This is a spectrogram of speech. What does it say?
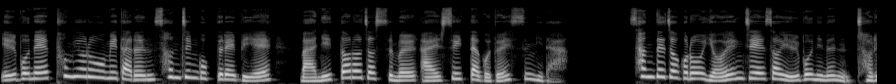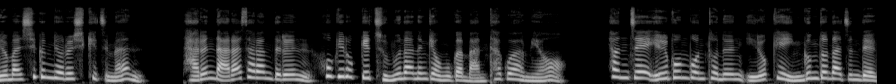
일본의 풍요로움이 다른 선진국들에 비해 많이 떨어졌음을 알 수 있다고도 했습니다. 상대적으로 여행지에서 일본인은 저렴한 식음료를 시키지만 다른 나라 사람들은 호기롭게 주문하는 경우가 많다고 하며 현재 일본 본토는 이렇게 임금도 낮은데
